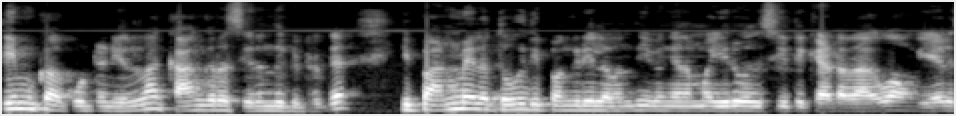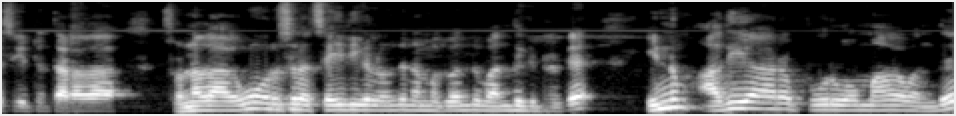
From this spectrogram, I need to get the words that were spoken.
திமுக கூட்டணியில தான் காங்கிரஸ் இருந்துகிட்டு இருக்கு. இப்ப அண்மையில தொகுதி பங்கீடுல வந்து இவங்க நம்ம இருபது சீட்டு கேட்டதாகவும் அவங்க ஏழு சீட்டு தரதா சொன்னதாகவும் ஒரு சில செய்திகள் வந்து நமக்கு வந்து வந்துகிட்டு இருக்கு. இன்னும் அதிகாரப்பூர்வமாக வந்து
